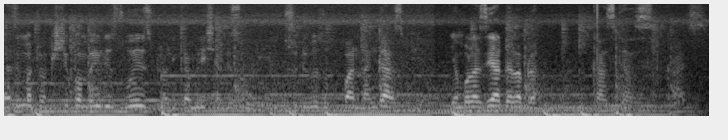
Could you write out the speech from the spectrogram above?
lazima tuhakikishe kwamba ili zoezi tunalikamilisha vizuri kusudi tuweze kupanda ngazi pia. Jambo la ziada labda kazi kazi kazi.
